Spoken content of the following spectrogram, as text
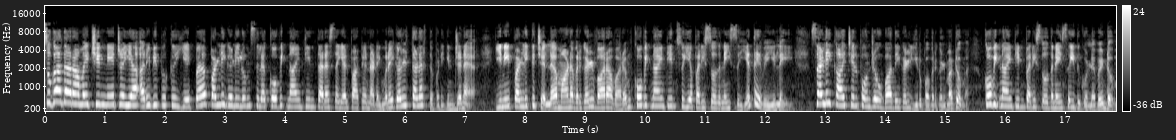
சுகாதார அமைச்சின் நேற்றைய அறிவிப்புக்கு ஏற்ப பள்ளிகளிலும் சில கோவிட் நைன்டீன் தர செயல்பாட்டு நடைமுறைகள் தளர்த்தப்படுகின்றன. இனி பள்ளிக்கு செல்ல மாணவர்கள் வாராவாரம் கோவிட் நைன்டீன் சுய பரிசோதனை செய்ய தேவையில்லை. சளி காய்ச்சல் போன்ற உபாதைகள் இருப்பவர்கள் மட்டும் கோவிட் நைன்டீன் பரிசோதனை செய்து கொள்ள வேண்டும்.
